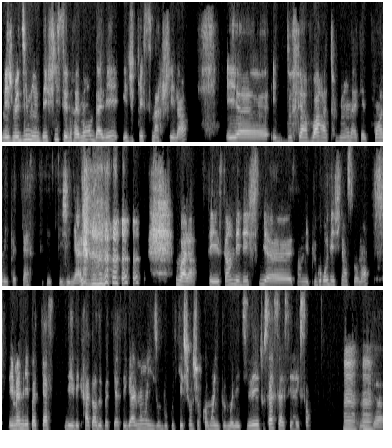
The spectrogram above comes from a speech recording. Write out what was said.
Mais je me dis, mon défi, c'est vraiment d'aller éduquer ce marché-là et, et, de faire voir à tout le monde à quel point les podcasts, c'est génial. voilà, c'est un de mes défis, euh, c'est un de mes plus gros défis en ce moment. Et même les podcasts, les, créateurs de podcasts également, ils ont beaucoup de questions sur comment ils peuvent monétiser. Tout ça, c'est assez récent. Mmh, donc, mmh. Euh,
